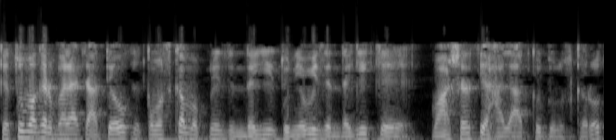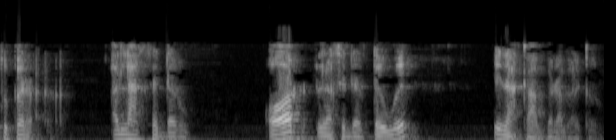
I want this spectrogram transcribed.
कि तुम अगर भला चाहते हो कि कम अज कम अपनी ज़िंदगी, दुनियावी ज़िंदगी के माशरती हालात को दुरुस्त करो तो फिर अल्लाह से डरो और अल्लाह से डरते हुए इन अहकाम पर अमल करो।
